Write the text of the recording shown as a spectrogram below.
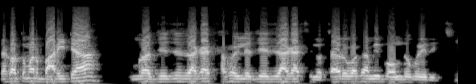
দেখো তোমার বাড়িটা তোমরা যে যে জায়গায় থাকলে যে জায়গা ছিল চারোপাশে আমি বন্ধ করে দিচ্ছি।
